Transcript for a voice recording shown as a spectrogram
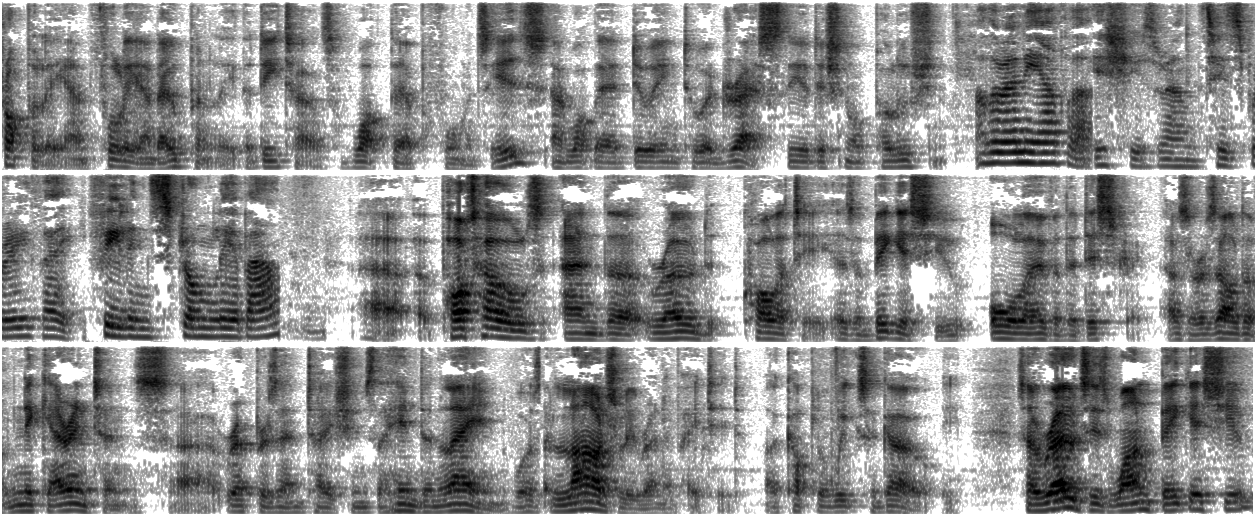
properly and fully and openly the details of what their performance is and what they're doing to address the additional pollution. Are there any other issues around around Tisbury they feeling strongly about? Uh, potholes and the road quality is a big issue all over the district. As a result of Nick Errington's uh, representations, the Hindon Lane was largely renovated a couple of weeks ago. So, roads is one big issue.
